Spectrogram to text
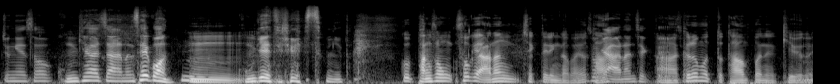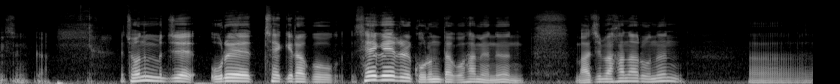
중에서 공개하지 않은 세권 음. 음. 공개해드리겠습니다. 그 방송 소개 안 한 책들인가 봐요. 소개 다? 안한 책들. 아 그러면 또 다음번에 기회가 음, 있으니까. 저는 이제 올해 책이라고 세 개를 고른다고 하면은 마지막 하나로는 어,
